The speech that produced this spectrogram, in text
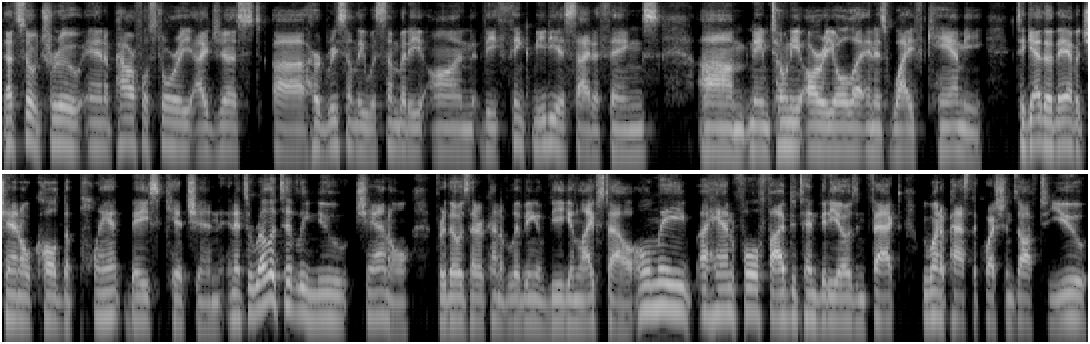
That's so true. And a powerful story I just uh, heard recently with somebody on the Think Media side of things um, named Tony Ariola and his wife, Cami. Together, they have a channel called The Plant Based Kitchen. And it's a relatively new channel for those that are kind of living a vegan lifestyle. Only a handful, five to 10 videos. In fact, we want to pass the questions off to you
